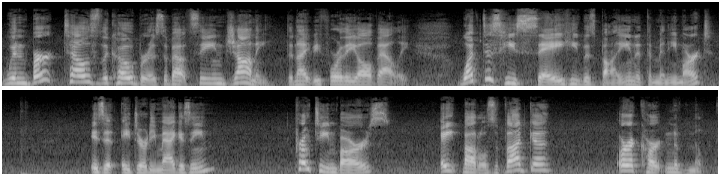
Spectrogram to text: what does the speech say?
When Bert tells the Cobras about seeing Johnny the night before the All Valley, what does he say he was buying at the mini mart? Is it a dirty magazine, protein bars, eight bottles of vodka, or a carton of milk?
